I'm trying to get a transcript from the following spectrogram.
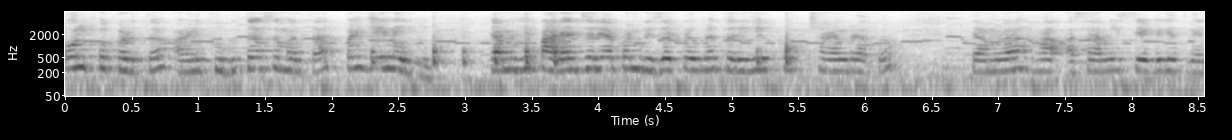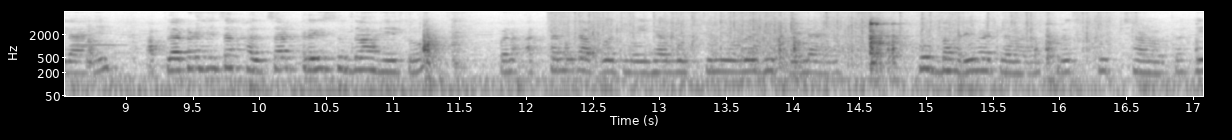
ओल पकडतं आणि फुगतं असं म्हणतात पण हे नाही आहे त्यामुळे हे पाण्यात जरी आपण भिजत ठेवलं तरी हे खूप छान राहतं. त्यामुळं हा असा मी सेट घेतलेला आहे. आपल्याकडे ह्याचा खालचा ट्रे सुद्धा आहे तो. पण आत्ता मी दाखवत नाही ह्या गोष्टी मी एवढं घेतलेल्या आहे खूप भारी वाटलं मला खरंच खूप छान होतं. हे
